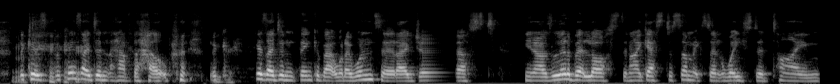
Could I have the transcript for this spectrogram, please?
because because I didn't have the help because I didn't think about what I wanted I just you know, I was a little bit lost and I guess to some extent wasted time.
